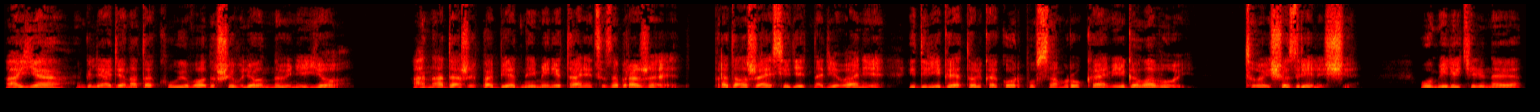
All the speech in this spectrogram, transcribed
А я, глядя на такую воодушевленную нее, она даже победный мини-танец изображает, продолжая сидеть на диване и двигая только корпусом, руками и головой. То еще зрелище. Умилительное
